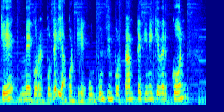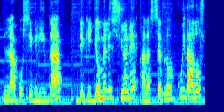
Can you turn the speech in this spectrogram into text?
que me correspondería, porque un punto importante tiene que ver con la posibilidad de que yo me lesione al hacer los cuidados,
